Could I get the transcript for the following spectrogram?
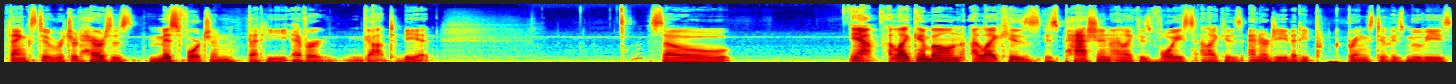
thanks to Richard Harris's misfortune that he ever got to be it. So yeah, I like Gambone. I like his his passion. I like his voice. I like his energy that he brings to his movies.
